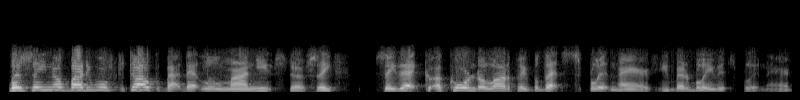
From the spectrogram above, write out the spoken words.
But see, nobody wants to talk about that little minute stuff. See, see that according to a lot of people, that's splitting hairs. You better believe it's splitting hairs.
